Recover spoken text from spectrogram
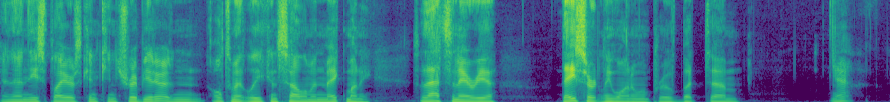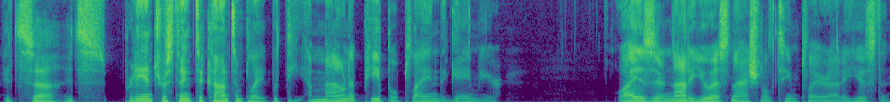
And then these players can contribute and ultimately you can sell them and make money. So that's an area they certainly want to improve. But um, yeah, it's uh, it's pretty interesting to contemplate with the amount of people playing the game here. Why is there not a U.S. national team player out of Houston?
